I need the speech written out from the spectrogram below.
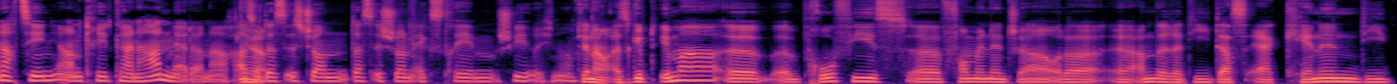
nach zehn Jahren kräht kein Hahn mehr danach. Also ja. das ist schon, das ist schon extrem schwierig. Ne? Genau, also es gibt immer äh, äh Profis, äh, Fondsmanager oder äh, andere, die das erkennen, die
